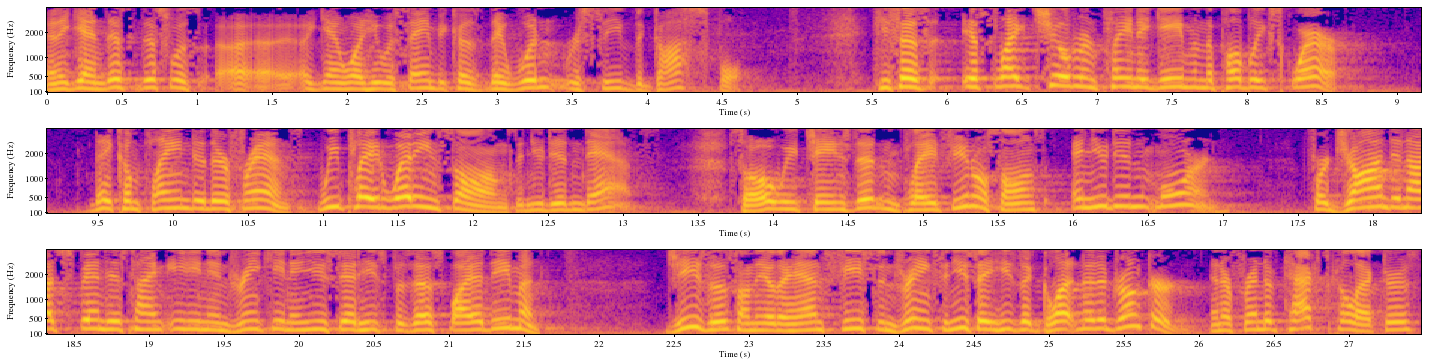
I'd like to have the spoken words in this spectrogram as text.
And again, this, this was, uh, again, what he was saying because they wouldn't receive the gospel. He says, it's like children playing a game in the public square. They complained to their friends, We played wedding songs and you didn't dance. So we changed it and played funeral songs and you didn't mourn. For John did not spend his time eating and drinking, and you said he's possessed by a demon. Jesus, on the other hand, feasts and drinks, and you say he's a glutton and a drunkard, and a friend of tax collectors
